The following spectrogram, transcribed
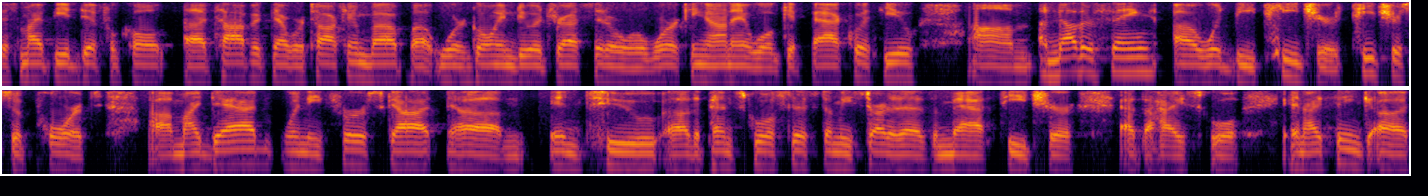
this might be a difficult uh, topic that we're talking about, but we're going to address it or we're working on it. We'll get back with you. Um, another thing uh, would be teachers, teacher support. Uh, my dad, when he first got um, into uh, the Penn school system, he started as a math teacher at the high school. And I think uh,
